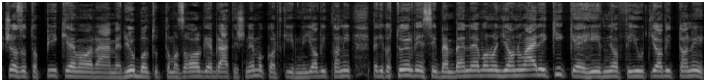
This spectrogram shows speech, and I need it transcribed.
és azóta pikje van rá, mert jobban tudtam az algebrát, és nem akart hívni, javítani, pedig a törvényszékben benne van, hogy januárig ki kell hívni a fiút javítani,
